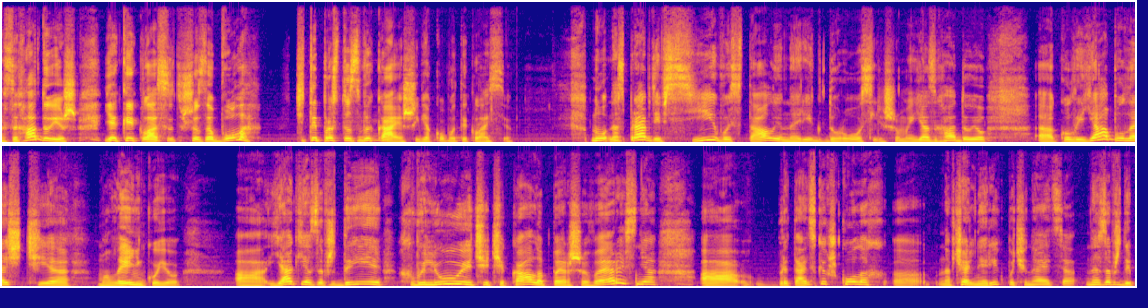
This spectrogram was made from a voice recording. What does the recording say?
згадуєш, який клас, що забула? Чи ти просто звикаєш, в якому ти класі? Ну, насправді всі ви стали на рік дорослішими. Я згадую, е, коли я була ще маленькою, а як я завжди хвилюючи чекала 1 вересня, а в британських школах е, навчальний рік починається не завжди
